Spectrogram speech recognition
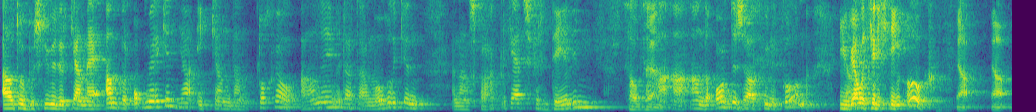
Autobestuurder kan mij amper opmerken. Ja, ik kan dan toch wel aannemen dat daar mogelijk een, een aansprakelijkheidsverdeling Zal zijn. aan de orde zou kunnen komen. In Ja. welke richting ook. Ja, ja.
